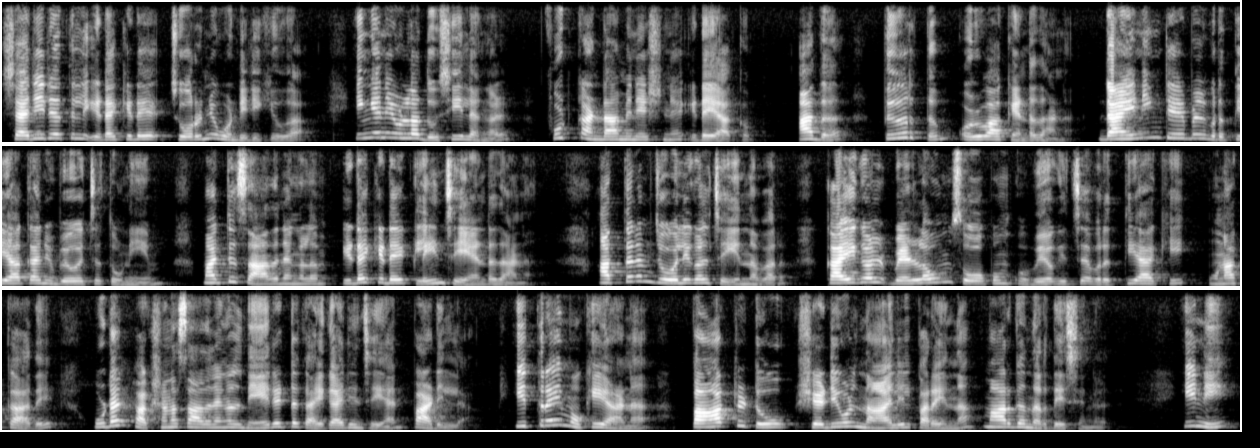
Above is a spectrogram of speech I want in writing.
ശരീരത്തിൽ ഇടയ്ക്കിടെ ചൊറിഞ്ഞുകൊണ്ടിരിക്കുക ഇങ്ങനെയുള്ള ദുശീലങ്ങൾ ഫുഡ് കണ്ടാമിനേഷന് ഇടയാക്കും. അത് തീർത്തും ഒഴിവാക്കേണ്ടതാണ്. ഡൈനിങ് ടേബിൾ വൃത്തിയാക്കാൻ ഉപയോഗിച്ച തുണിയും മറ്റ് സാധനങ്ങളും ഇടയ്ക്കിടെ ക്ലീൻ ചെയ്യേണ്ടതാണ്. അത്തരം ജോലികൾ ചെയ്യുന്നവർ കൈകൾ വെള്ളവും സോപ്പും ഉപയോഗിച്ച് വൃത്തിയാക്കി ഉണക്കാതെ ഉടൻ ഭക്ഷണ സാധനങ്ങൾ നേരിട്ട് കൈകാര്യം ചെയ്യാൻ പാടില്ല. ഇത്രയുമൊക്കെയാണ് പാർട്ട് ടു ഷെഡ്യൂൾ നാലിൽ പറയുന്ന മാർഗനിർദ്ദേശങ്ങൾ. ഇനി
